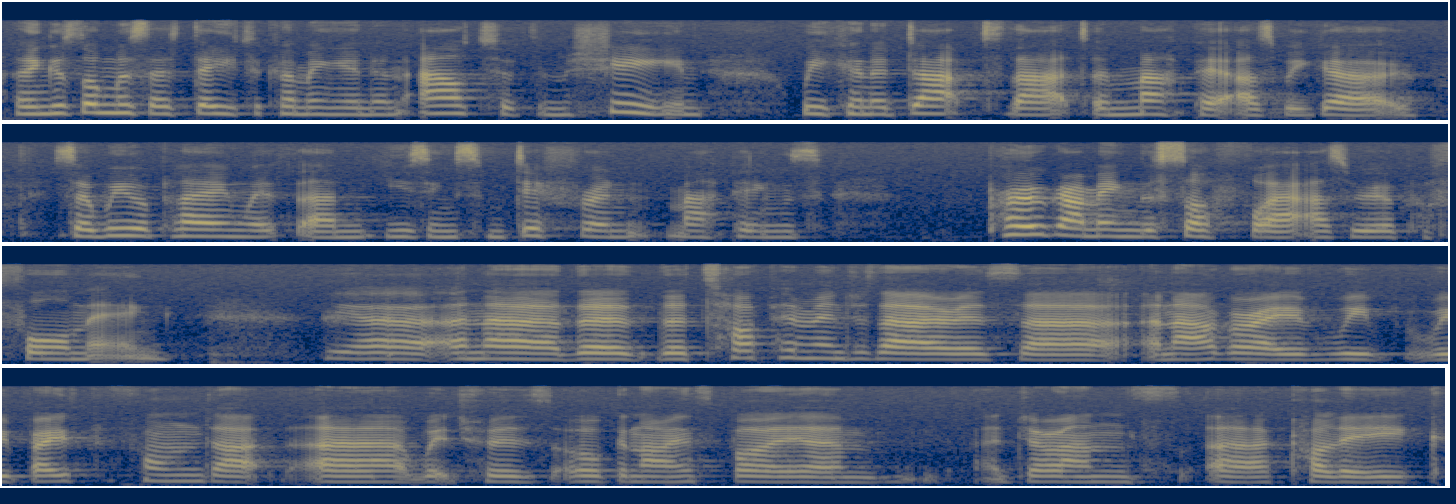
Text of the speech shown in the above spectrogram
I think as long as there's data coming in and out of the machine, we can adapt that and map it as we go. So we were playing with um, using some different mappings, programming the software as we were performing. Yeah, and uh, the the top image there is uh, an algrave we we both performed at, uh, which was organised by um, Joanne's uh, colleague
